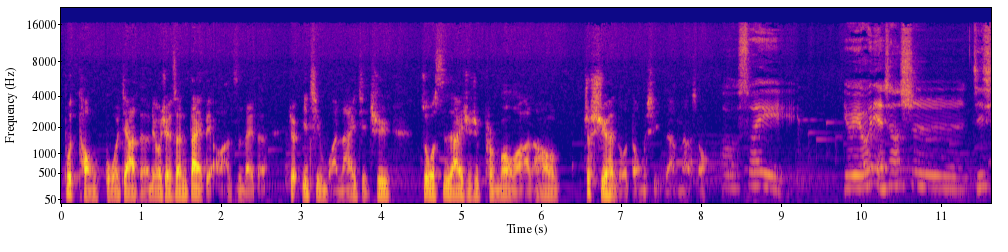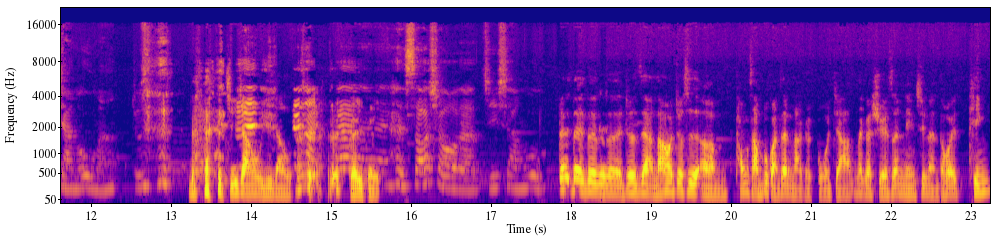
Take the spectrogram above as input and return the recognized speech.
不同国家的留学生代表啊之类的，就一起玩啊，一起去。做事啊，一起去 promote 啊，然后就学很多东西，这样那时候。哦，所以有有一点像是吉祥物吗？就是，吉祥物，吉祥物，可以可以。很 social 的吉祥物。对对对对对，就是这样。然后就是嗯，通常不管在哪个国家，那个学生年轻人都会听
